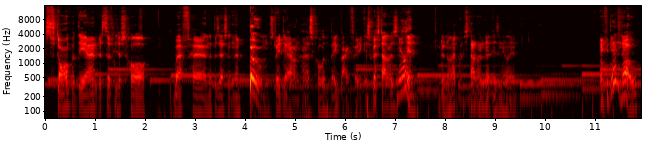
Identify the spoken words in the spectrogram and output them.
stomp at the end, it's literally just her with her in the position and then boom, straight down, and it's called the Big Bang Theory. Because Kris Statlander is an alien. I don't know that. Kris Statlander is an alien. If you didn't know,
